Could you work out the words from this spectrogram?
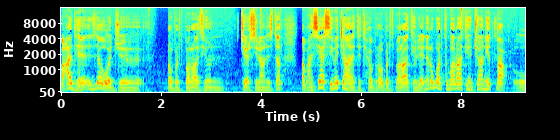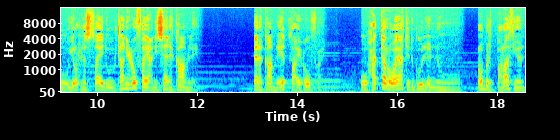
بعدها تزوج آه، روبرت باراثيون سيرسي لانستر. طبعا سيرسي ما كانت تحب روبرت باراثيون لأن روبرت باراثيون كان يطلع ويروح للصيد وكان يعوفها يعني سنة كاملة. سنة كاملة يطلع يعوفها. وحتى الروايات تقول إنه روبرت باراثيون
